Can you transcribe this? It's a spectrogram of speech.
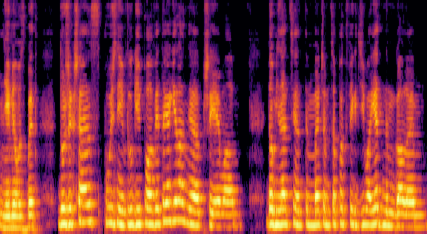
nie miał zbyt dużych szans. Później w drugiej połowie to Jagiellonia przyjęła dominację nad tym meczem, co potwierdziła jednym golem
